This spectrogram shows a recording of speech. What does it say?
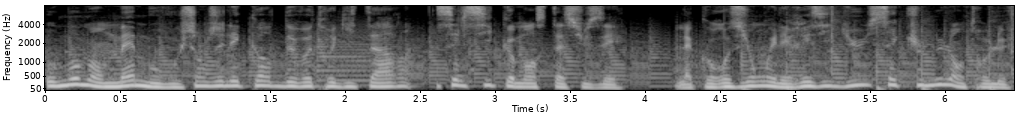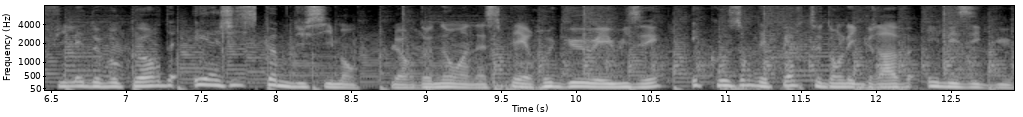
Au moment même où vous changez les cordes de votre guitare, celles-ci commencent à s'user. La corrosion et les résidus s'accumulent entre le filet de vos cordes et agissent comme du ciment, leur donnant un aspect rugueux et usé et causant des pertes dans les graves et les aigus.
